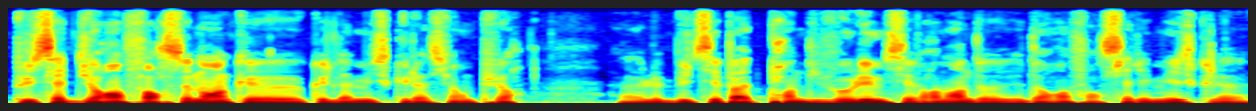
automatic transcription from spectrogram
plus être du renforcement que, que de la musculation pure. Euh, le but, c'est pas de prendre du volume, c'est vraiment de, de renforcer les muscles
